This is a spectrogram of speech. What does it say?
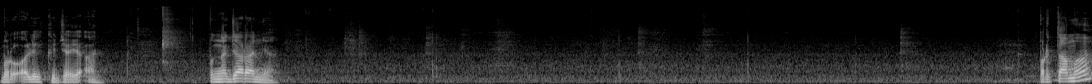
beroleh kejayaan pengajarannya. Pertama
